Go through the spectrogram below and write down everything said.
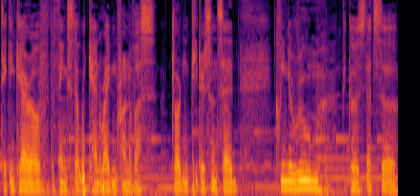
taking care of the things that we can right in front of us. Jordan Peterson said, clean your room because that's the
